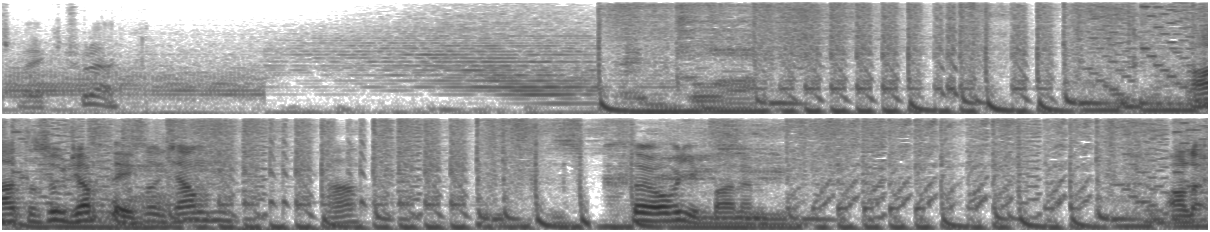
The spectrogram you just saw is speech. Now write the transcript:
Člověk čurák. A to jsou jumpy. To jsou jump. Aha. To vidím pánem. Ale,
